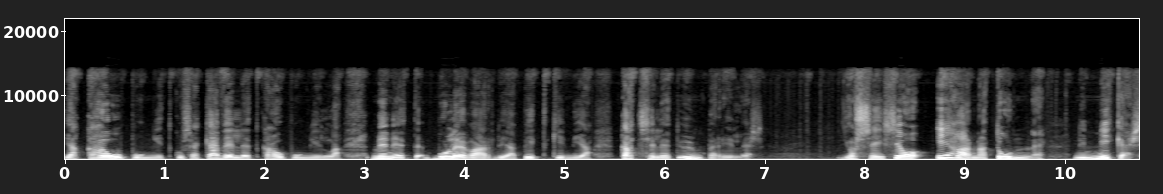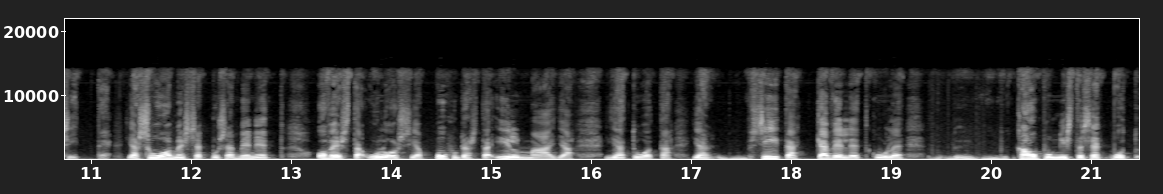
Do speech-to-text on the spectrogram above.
ja kaupungit, kun sä kävelet kaupungilla, menet boulevardia pitkin ja katselet ympärilles. Jos ei se ole ihana tunne, niin mikä sitten? Ja Suomessa, kun sä menet ovesta ulos ja puhdasta ilmaa ja, ja, tuota, ja siitä kävelet, kuule, kaupungista sä oot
